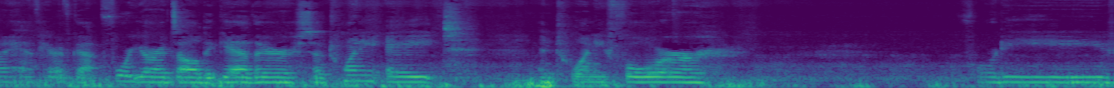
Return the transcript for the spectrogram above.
what I have here. I've got four yards all together. So 28 and 24, 40,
